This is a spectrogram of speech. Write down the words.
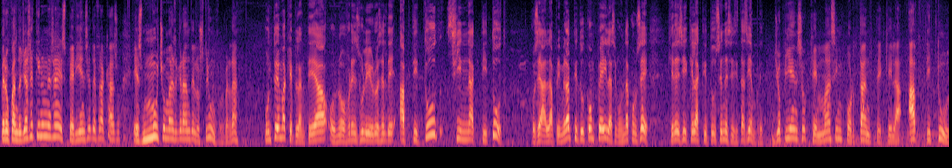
Pero cuando ya se tienen esas experiencias de fracaso, es mucho más grande los triunfos, ¿verdad? Un tema que plantea Onofre en su libro es el de aptitud sin actitud. O sea, la primera aptitud con P y la segunda con C. Quiere decir que la actitud se necesita siempre. Yo pienso que más importante que la aptitud,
